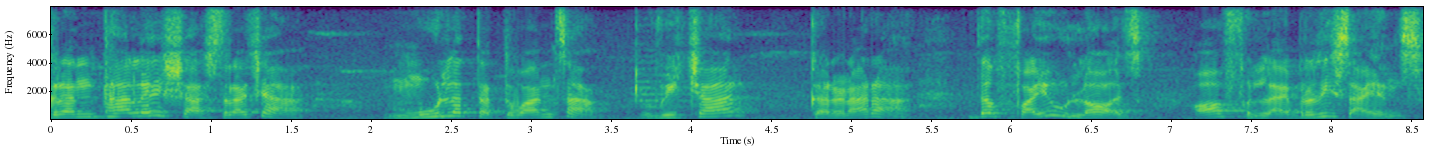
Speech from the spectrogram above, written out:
ग्रंथालय शास्त्राच्या मूलतत्वांचा विचार करणारा the five laws of library science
